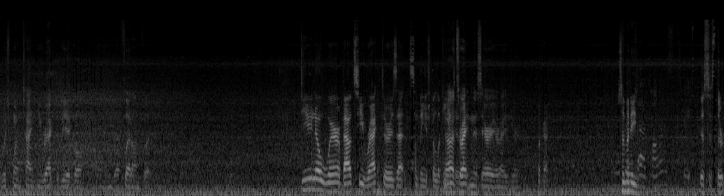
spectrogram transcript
at which point in time he wrecked the vehicle and uh, fled on foot. Do you know whereabouts he wrecked, or is that something you're still looking No, into? it's right in this area right here. Okay. Somebody- uh, Collins Street, This is 13th.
